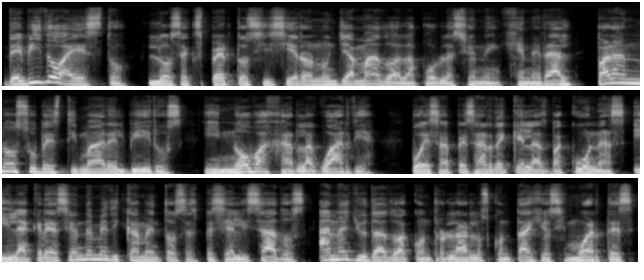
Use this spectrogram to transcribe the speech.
Debido a esto, los expertos hicieron un llamado a la población en general para no subestimar el virus y no bajar la guardia, pues a pesar de que las vacunas y la creación de medicamentos especializados han ayudado a controlar los contagios y muertes,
